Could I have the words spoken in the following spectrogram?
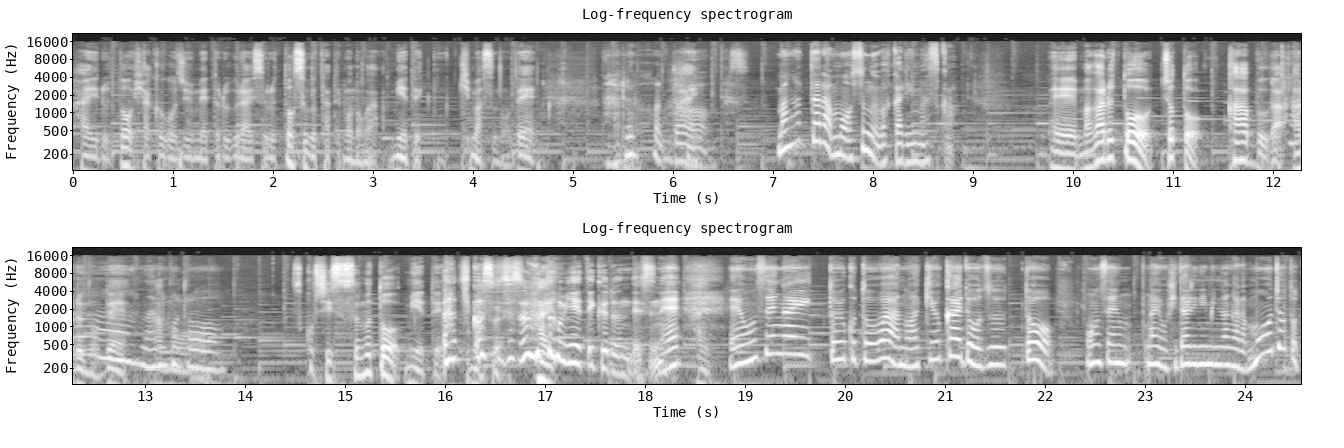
入ると150メートルぐらいするとすぐ建物が見えてきますのでなるほど、はい、曲がったらもうすぐ分かりますか、えー、曲がるとちょっとカーブがあるのでなるほど少し進むと見えてきます。少し進むと見えてくるんですね。はい、えー、温泉街ということはあの秋保街道をずっと温泉街を左に見ながらもうちょっと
